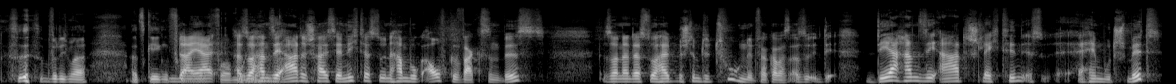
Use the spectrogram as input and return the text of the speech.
Würde ich mal als Gegenfrage naja, formulieren. Also hanseatisch heißt ja nicht, dass du in Hamburg aufgewachsen bist, sondern dass du halt bestimmte Tugenden verkörperst. Also der Hanseat schlechthin ist Helmut Schmidt.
